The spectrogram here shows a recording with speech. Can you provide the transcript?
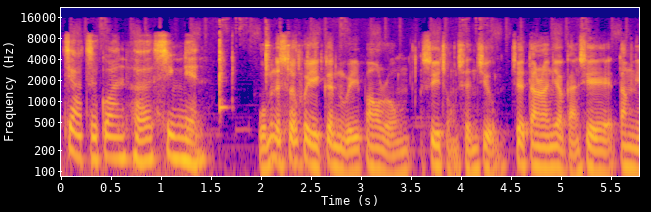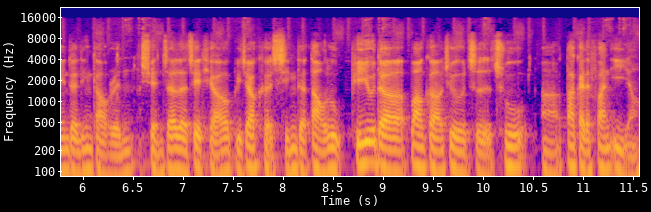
价值观和信念。我们的社会更为包容是一种成就，这当然要感谢当年的领导人选择了这条比较可行的道路。PU 的报告就指出啊，大概的翻译啊，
